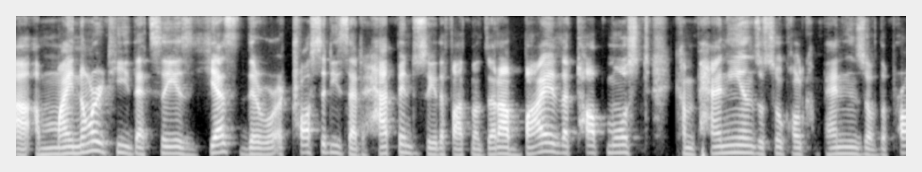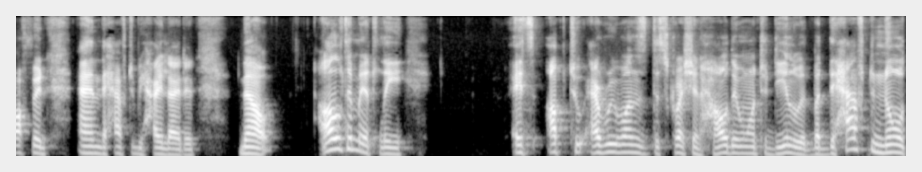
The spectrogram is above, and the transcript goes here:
uh, a minority that says yes, there were atrocities that happened to Sayyida Fatma Zahra by the topmost companions or so-called companions of the Prophet, and they have to be highlighted. Now, ultimately, it's up to everyone's discretion how they want to deal with but they have to know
